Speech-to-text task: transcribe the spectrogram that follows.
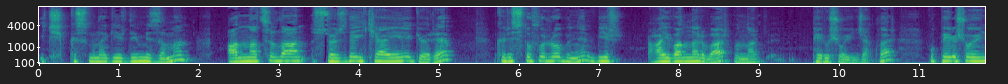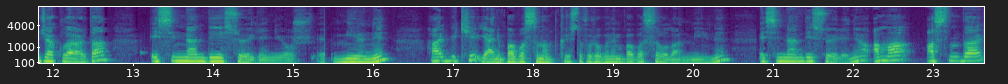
iç kısmına girdiğimiz zaman anlatılan sözde hikayeye göre Christopher Robin'in bir hayvanları var. Bunlar peruş oyuncaklar. Bu peruş oyuncaklardan esinlendiği söyleniyor e, Milne'in. Halbuki yani babasının Christopher Robin'in babası olan Milne'in esinlendiği söyleniyor. Ama aslında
